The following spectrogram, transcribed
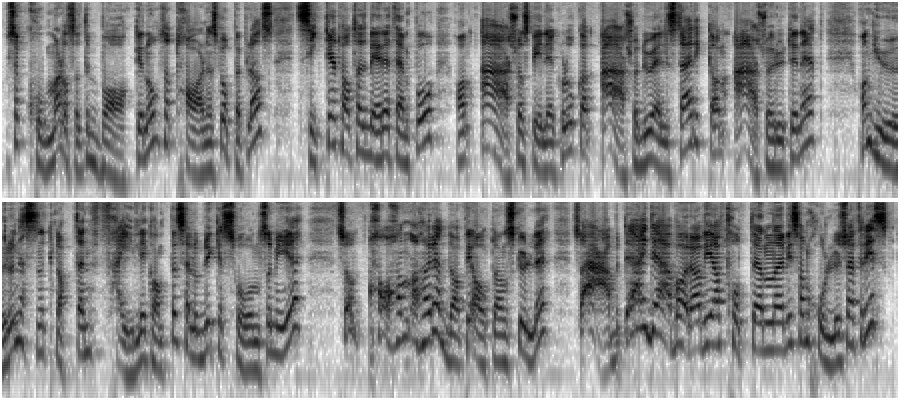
Og Så kommer han altså tilbake nå, så tar han en stoppeplass. Sikkert hatt et bedre tempo. Han er så spillerklok, han er så duellsterk, han er så rutinert. Han gjør jo nesten knapt en feil i kampen, selv om du ikke så han så mye. Så Han har redda opp i alt han skulle. Så er, det, er, bare vi har fått en, Hvis han holder seg frisk,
